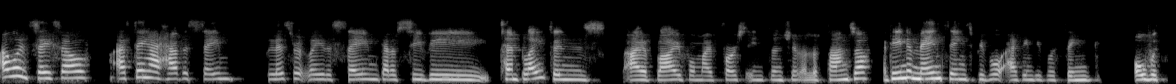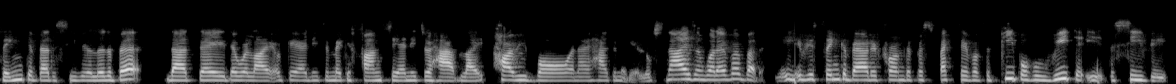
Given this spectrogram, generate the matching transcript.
I wouldn't say so. I think I have the same, literally the same kind of CV template since I applied for my first internship at Lufthansa. I think the main things people, I think people think, overthink about the CV a little bit that they they were like okay i need to make it fancy i need to have like harvey ball and i had to make it looks nice and whatever but if you think about it from the perspective of the people who read the, the cv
